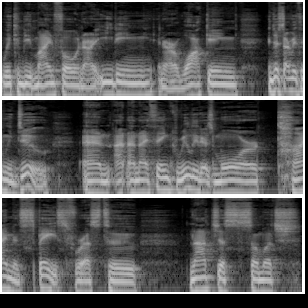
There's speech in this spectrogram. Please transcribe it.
we can be mindful in our eating, in our walking, in just everything we do. And, and I think really there's more time and space for us to not just so much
